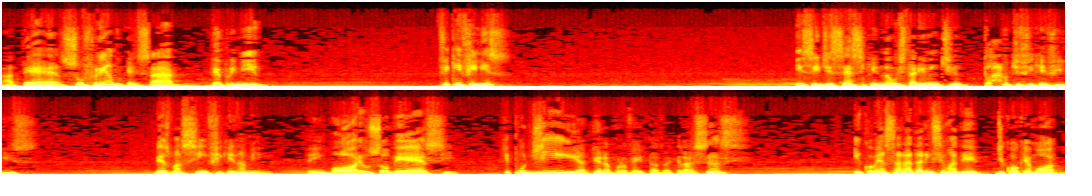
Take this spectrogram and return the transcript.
até sofrendo, quem sabe, deprimido. Fiquei feliz. E se dissesse que não, estaria mentindo. Claro que fiquei feliz. Mesmo assim, fiquei na minha. Embora eu soubesse que podia ter aproveitado aquela chance e começar a dar em cima dele. De qualquer modo,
